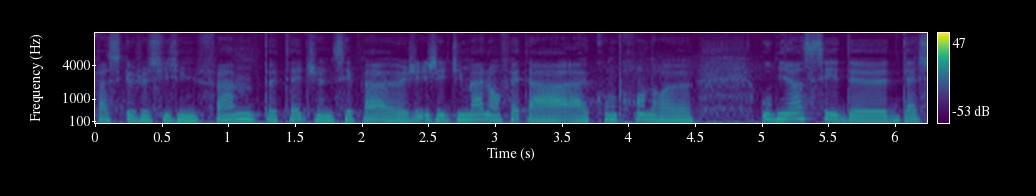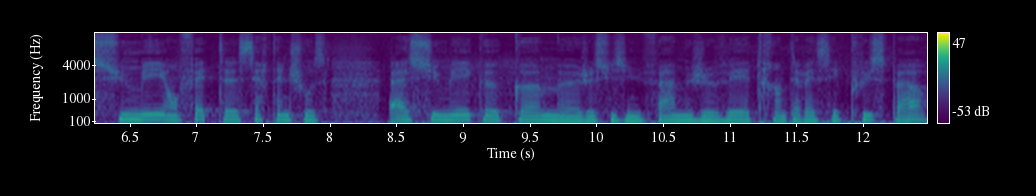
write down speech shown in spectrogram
parce que je suis une femme, peut-être, je ne sais pas. Euh, j'ai du mal en fait à, comprendre, euh, ou bien c'est d'assumer en fait certaines choses, assumer que comme euh, je suis une femme, je vais être intéressée plus par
